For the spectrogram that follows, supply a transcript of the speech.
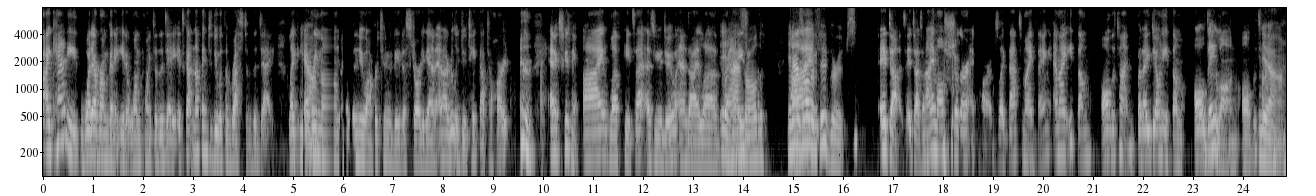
I can eat whatever I'm going to eat at one point of the day. It's got nothing to do with the rest of the day. Like yeah. every moment is a new opportunity to start again. And I really do take that to heart. and excuse me, I love pizza as you do. And I love it has all the it has I'm, all the food groups. It does. It does. And I am all sugar and carbs. Like that's my thing. And I eat them all the time, but I don't eat them all day long all the time. Yeah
